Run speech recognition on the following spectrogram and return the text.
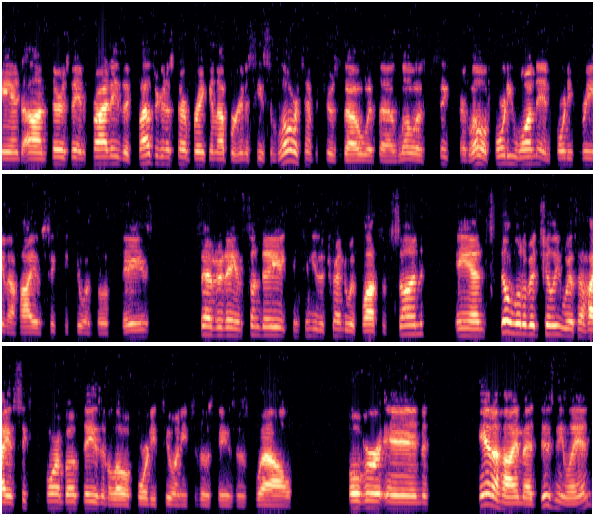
And on Thursday and Friday, the clouds are going to start breaking up. We're going to see some lower temperatures though, with a low of six or low of 41 and 43, and a high of 62 on both days. Saturday and Sunday continue the trend with lots of sun, and still a little bit chilly with a high of 64 on both days and a low of 42 on each of those days as well. Over in Anaheim at Disneyland,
